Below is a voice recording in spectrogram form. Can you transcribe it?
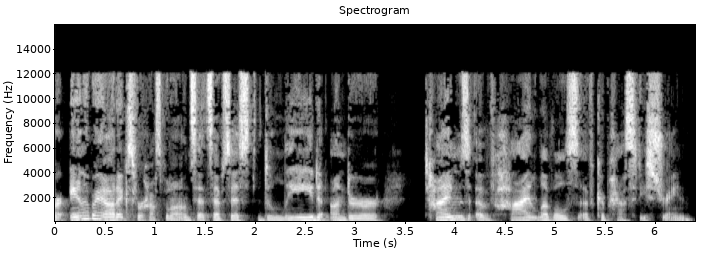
are antibiotics for hospital onset sepsis delayed under times of high levels of capacity strain?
